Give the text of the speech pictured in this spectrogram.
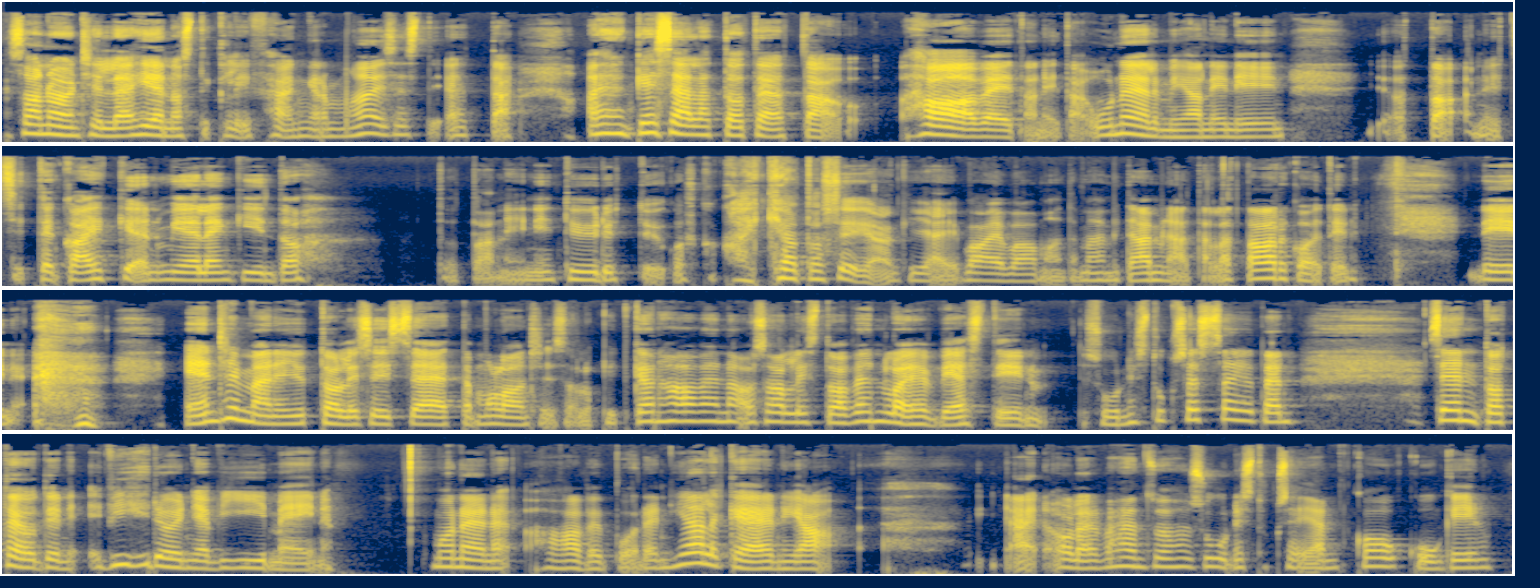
sanoin sille hienosti cliffhanger-maisesti, että aion kesällä toteuttaa haaveitani tai unelmiani, niin, jotta nyt sitten kaikkien mielenkiinto tota, niin, niin tyydyttyy, koska kaikkia tosiaankin jäi vaivaamaan tämä, mitä minä tällä tarkoitin. Niin ensimmäinen juttu oli siis se, että mulla on siis ollut pitkän haaveena osallistua Venlojen viestiin suunnistuksessa, joten sen toteutin vihdoin ja viimein monen haavevuoden jälkeen, ja olen vähän tuohon suunnistukseen jäänyt koukkuukin.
